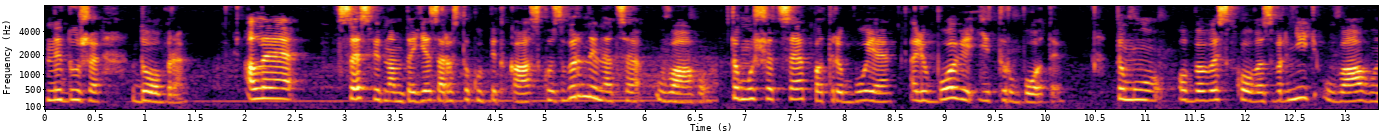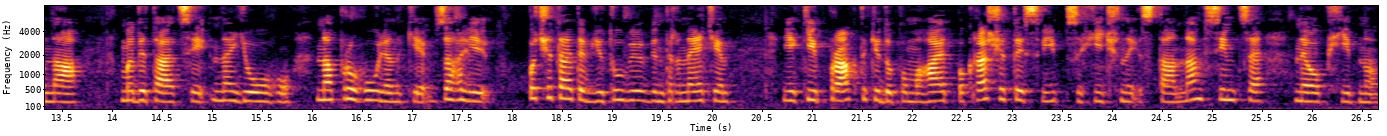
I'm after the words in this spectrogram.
не дуже добре. Але Всесвіт нам дає зараз таку підказку. Зверни на це увагу, тому що це потребує любові і турботи. Тому обов'язково зверніть увагу на медитації, на йогу, на прогулянки. Взагалі, почитайте в Ютубі, в інтернеті, які практики допомагають покращити свій психічний стан. Нам всім це необхідно.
